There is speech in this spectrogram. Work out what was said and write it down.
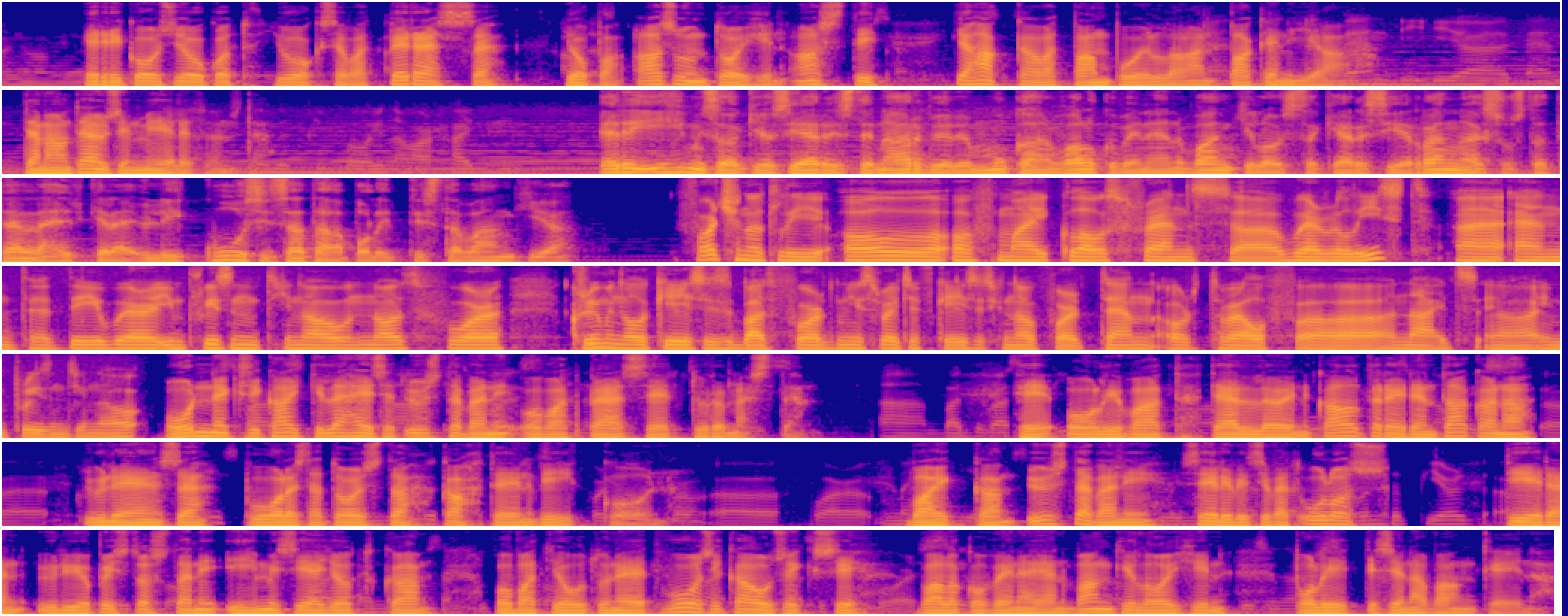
erikoisjoukot juoksevat perässä jopa asuntoihin asti ja hakkaavat pampuillaan pakenjaa. Tämä on täysin mieletöntä. Eri ihmisoikeusjärjestön arvioiden mukaan valko vankiloissa kärsii rangaistusta tällä hetkellä yli 600 poliittista vankia. Fortunately, all of my close friends uh, were released uh, and they were imprisoned, you know, not for criminal cases but for administrative cases, you know, for 10 or 12 uh, nights uh, imprisoned, you know. Onneksi kaikki läheiset ystäväni ovat päässeet tyrmästä. He olivat tällöin kaltereiden takana yleensä puolesta toista kahteen viikkoon. Vaikka ystäväni selvisivät ulos, tiedän yliopistostani ihmisiä, jotka ovat joutuneet vuosikausiksi Valko-Venäjän vankiloihin poliittisina vankeina.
